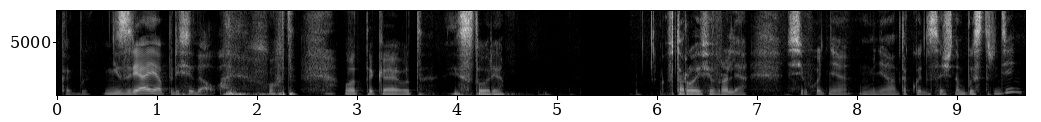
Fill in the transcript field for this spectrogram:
как бы не зря я приседал. вот, вот такая вот история. 2 февраля. Сегодня у меня такой достаточно быстрый день.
